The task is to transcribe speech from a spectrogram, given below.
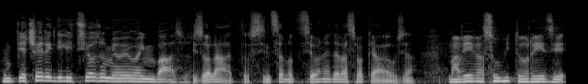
Un piacere delizioso mi aveva invaso. Isolato, senza nozione della sua causa. ma aveva subito rese,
